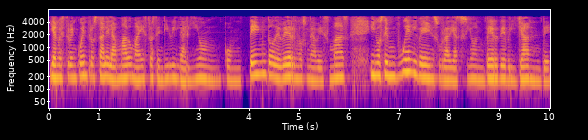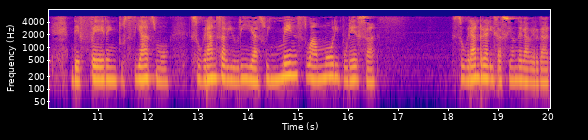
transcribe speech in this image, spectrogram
y a nuestro encuentro sale el amado Maestro Ascendido Hilarión, contento de vernos una vez más, y nos envuelve en su radiación verde brillante, de fe, de entusiasmo, su gran sabiduría, su inmenso amor y pureza, su gran realización de la verdad.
